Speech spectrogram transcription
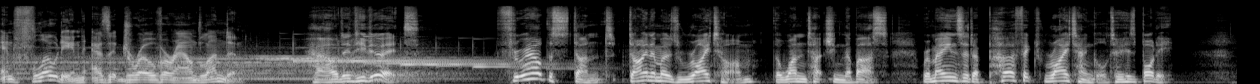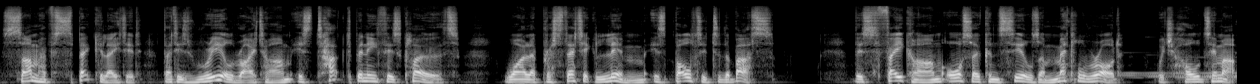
and floating as it drove around London. How did he do it? Throughout the stunt, Dynamo's right arm, the one touching the bus, remains at a perfect right angle to his body. Some have speculated that his real right arm is tucked beneath his clothes, while a prosthetic limb is bolted to the bus. This fake arm also conceals a metal rod which holds him up.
